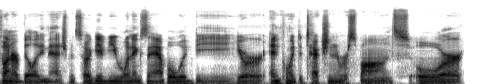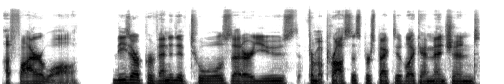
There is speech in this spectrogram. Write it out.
vulnerability management. So I'll give you one example would be your endpoint detection and response or a firewall. These are preventative tools that are used from a process perspective, like I mentioned,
